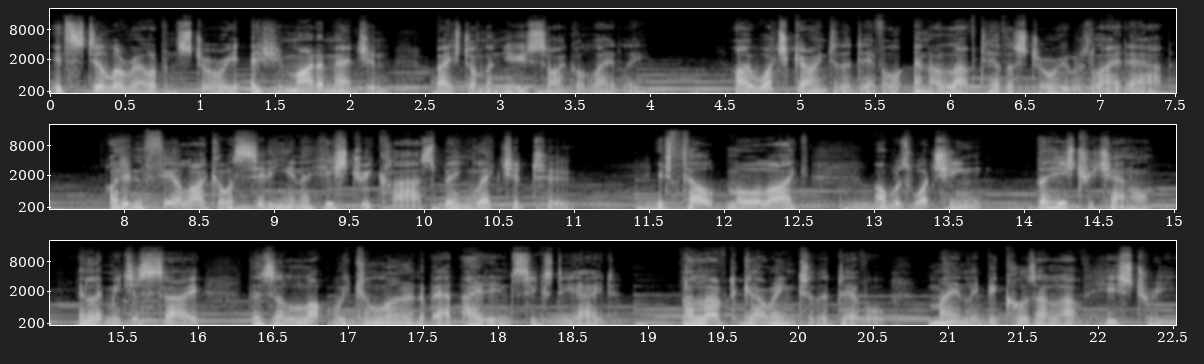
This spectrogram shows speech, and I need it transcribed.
it's still a relevant story, as you might imagine, based on the news cycle lately. I watched Going to the Devil and I loved how the story was laid out. I didn't feel like I was sitting in a history class being lectured to. It felt more like I was watching the History Channel. And let me just say, there's a lot we can learn about 1868. I loved going to the Devil mainly because I love history.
